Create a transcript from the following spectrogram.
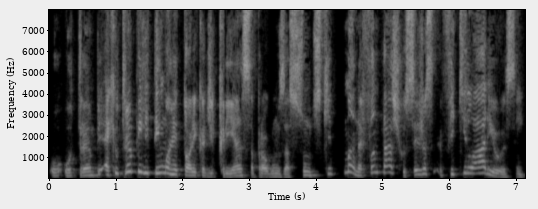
o, o Trump. É que o Trump ele tem uma retórica de criança para alguns assuntos que, mano, é fantástico. Seja, fica hilário, assim.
